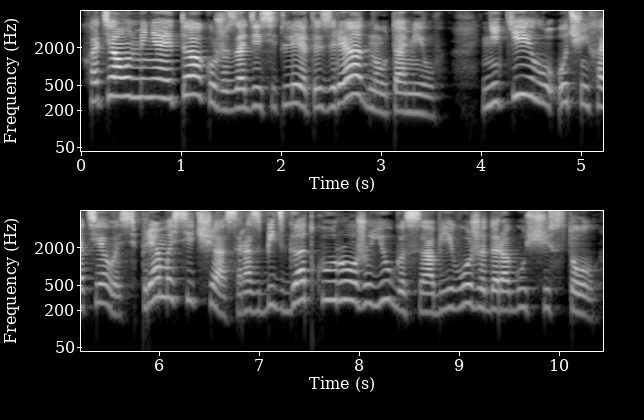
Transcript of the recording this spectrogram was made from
Хотя он меня и так уже за десять лет изрядно утомил. Никейлу очень хотелось прямо сейчас разбить гадкую рожу Югоса об его же дорогущий стол.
